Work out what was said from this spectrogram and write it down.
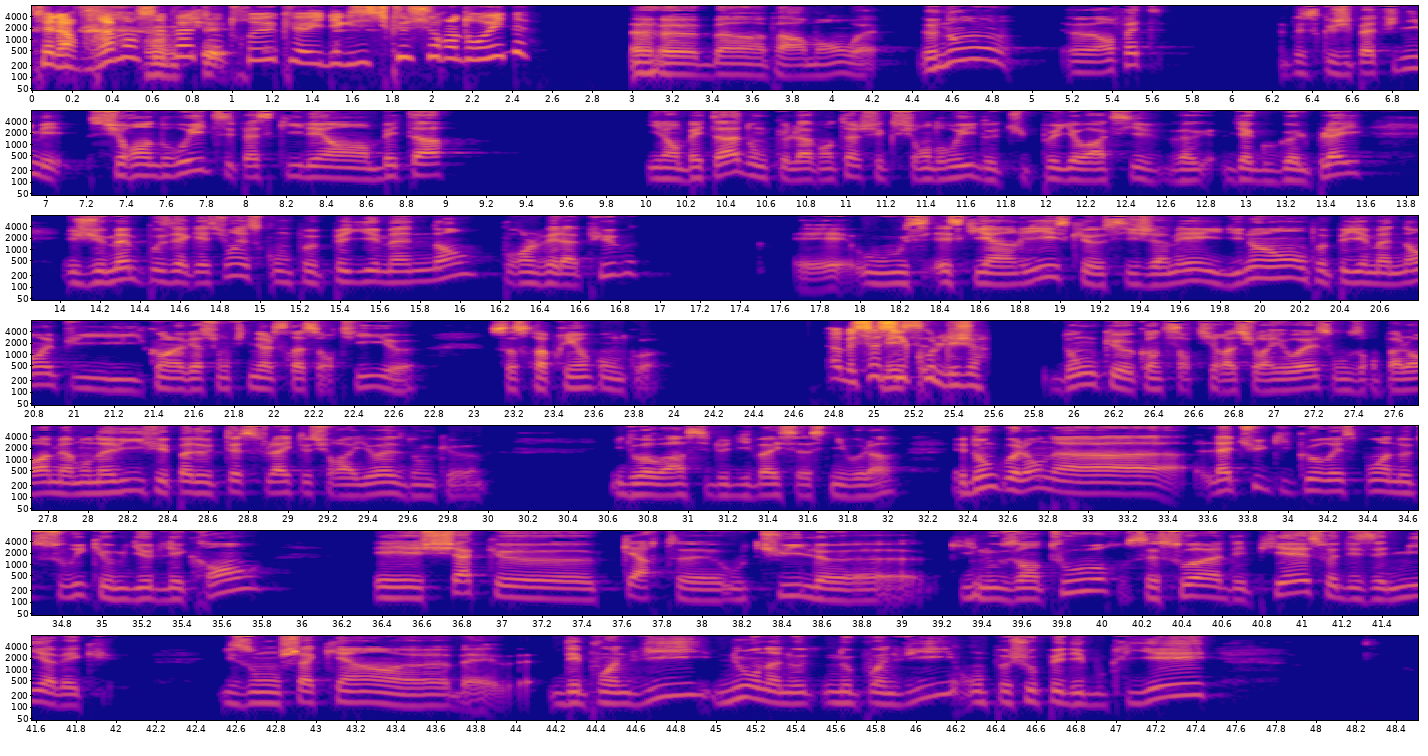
Ça a l'air vraiment sympa ton truc. Il existe que sur Android? Euh, ben apparemment, ouais. Euh, non, euh, en fait, parce que j'ai pas fini, mais sur Android, c'est parce qu'il est en bêta. Il est en bêta, donc l'avantage c'est que sur Android, tu peux y avoir accès via Google Play. Et je lui ai même posé la question, est-ce qu'on peut payer maintenant pour enlever la pub? Et, Ou est-ce qu'il y a un risque si jamais il dit non, non, on peut payer maintenant, et puis quand la version finale sera sortie, euh, ça sera pris en compte, quoi. Ah bah ça Mais c'est c'est- cool déjà. Donc euh, quand il sortira sur iOS, on vous en parlera, mais à mon avis, il fait pas de test flight sur iOS, donc euh, il doit avoir assez de devices à ce niveau-là. Et donc voilà, on a la tuile qui correspond à notre souris qui est au milieu de l'écran, et chaque euh, carte ou tuile qui nous entoure, ce soit des pièces, soit des ennemis avec... Ils ont chacun ben, des points de vie, nous on a nos points de vie, on peut choper des boucliers,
